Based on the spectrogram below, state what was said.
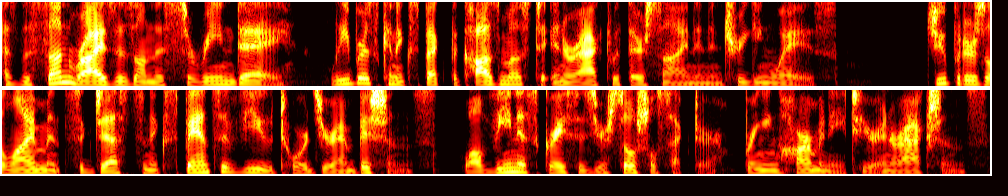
As the sun rises on this serene day, Libras can expect the cosmos to interact with their sign in intriguing ways. Jupiter's alignment suggests an expansive view towards your ambitions, while Venus graces your social sector, bringing harmony to your interactions.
